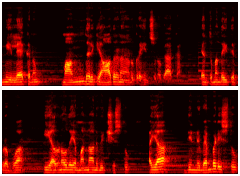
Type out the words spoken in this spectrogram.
మీ లేఖనం మా అందరికీ ఆదరణ అనుగ్రహించునుగాక ఎంతమంది అయితే ప్రభువ ఈ అరుణోదయ మన్నాను వీక్షిస్తూ అయ్యా దీన్ని వెంబడిస్తూ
